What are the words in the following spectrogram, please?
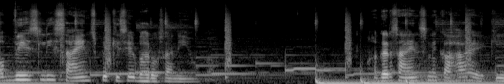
ऑब्वियसली साइंस पे किसी भरोसा नहीं होगा? अगर साइंस ने कहा है कि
